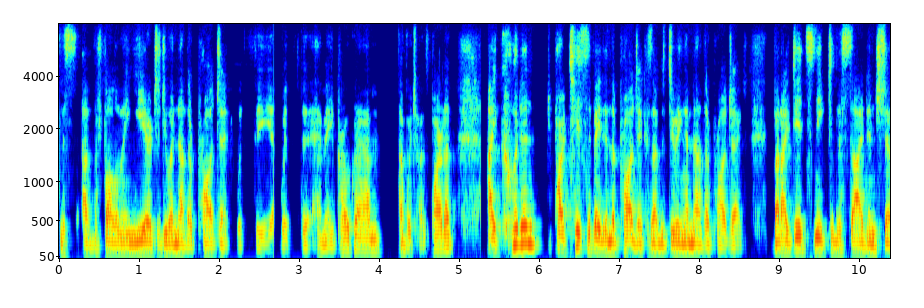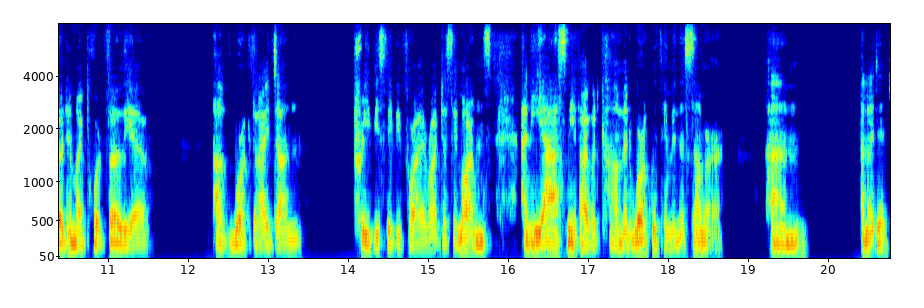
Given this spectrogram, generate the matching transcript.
this of the following year to do another project with the with the MA program of which I was part of. I couldn't participate in the project because I was doing another project, but I did sneak to the side and showed him my portfolio of work that I'd done previously before I arrived at St. Martin's, and he asked me if I would come and work with him in the summer. Um, and I did.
